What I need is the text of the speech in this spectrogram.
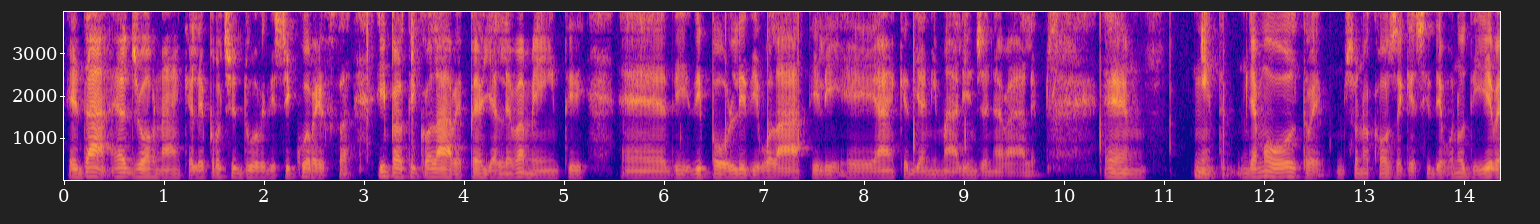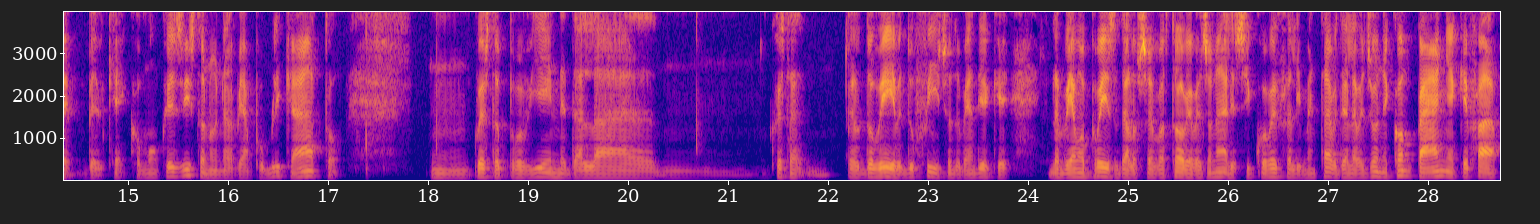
e, dà, e aggiorna anche le procedure di sicurezza, in particolare per gli allevamenti eh, di, di, polli, di volatili e anche di animali in generale. Eh, niente, andiamo oltre, sono cose che si devono dire perché comunque esistono, noi ne abbiamo pubblicato. Mm, questo proviene dalla... Questa per dovere d'ufficio, dobbiamo dire che l'abbiamo preso dall'Osservatorio regionale sicurezza alimentare della regione Campania che fa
